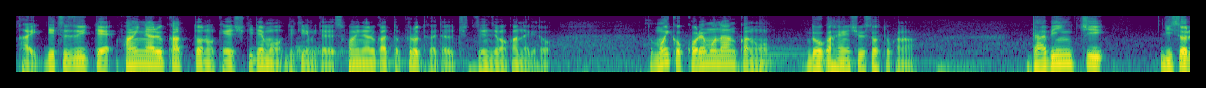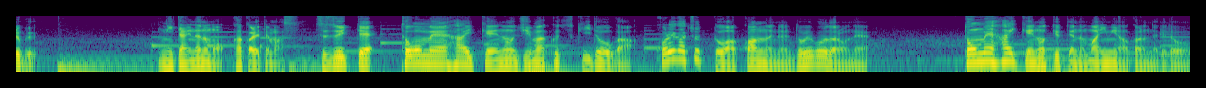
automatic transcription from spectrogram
はい。で、続いて、ファイナルカットの形式でもできるみたいです。ファイナルカットプロって書いてある。ちょっと全然わかんないけど。もう一個、これもなんかの動画編集ソフトかな。ダヴィンチリソルブみたいなのも書かれてます。続いて、透明背景の字幕付き動画。これがちょっとわかんないね。どういうことだろうね。透明背景のって言ってるのはまあ意味はわかるんだけど、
